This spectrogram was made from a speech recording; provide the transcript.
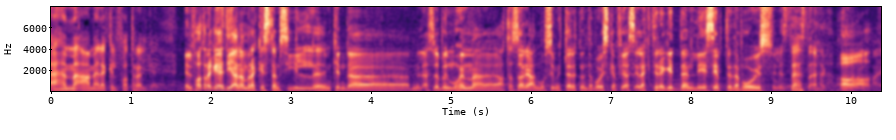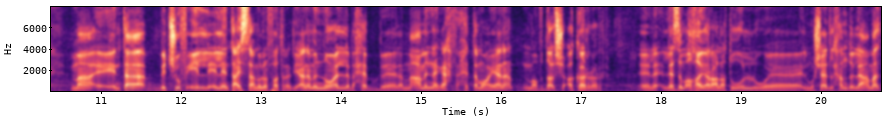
أهم أعمالك الفترة الجاية. الفترة الجاية دي أنا مركز تمثيل يمكن ده من الأسباب المهمة اعتذاري عن الموسم الثالث من The Voice كان فيه أسئلة كتيرة جدا ليه سبت ذا فويس لسه هسألك. آه. ما انت بتشوف إيه اللي انت عايز تعمله الفترة دي؟ أنا من النوع اللي بحب لما اعمل نجاح في حتة معينة ما افضلش اكرر. آه، لا- لازم اغير على طول والمشاهد الحمد لله عملت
